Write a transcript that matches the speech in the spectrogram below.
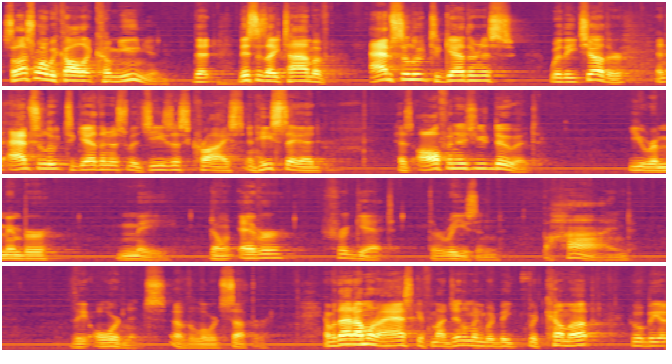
So that's why we call it communion, that this is a time of absolute togetherness with each other and absolute togetherness with Jesus Christ. And he said, as often as you do it, you remember me. Don't ever forget the reason behind the ordinance of the Lord's Supper. And with that, I'm going to ask if my gentleman would, be, would come up, who will be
